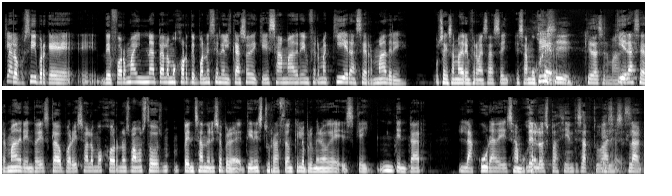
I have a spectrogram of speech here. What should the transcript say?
Claro, pues sí, porque eh, de forma innata a lo mejor te pones en el caso de que esa madre enferma quiera ser madre. O sea, esa madre enferma, esa, esa mujer. Sí, sí, quiera ser madre. quiera ser madre. Entonces, claro, por eso a lo mejor nos vamos todos pensando en eso, pero tienes tu razón que lo primero es que intentar la cura de esa mujer. De los pacientes actuales, es. claro.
